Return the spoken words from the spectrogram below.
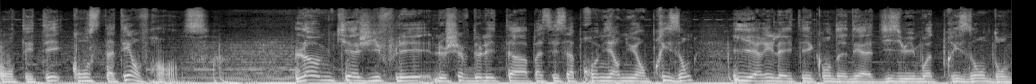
ont été constatés en France. L'homme qui a giflé le chef de l'État a passé sa première nuit en prison. Hier, il a été condamné à 18 mois de prison, donc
